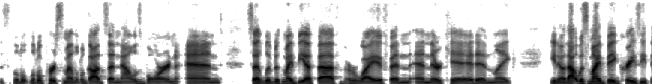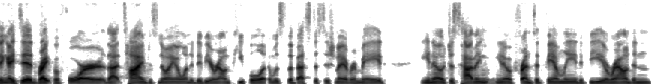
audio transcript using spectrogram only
this little little person, my little godson now was born. And so I lived with my BFF, her wife, and and their kid. And like, you know, that was my big crazy thing I did right before that time, just knowing I wanted to be around people. And it was the best decision I ever made. You know, just having, Mm. you know, friends and family to be around and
